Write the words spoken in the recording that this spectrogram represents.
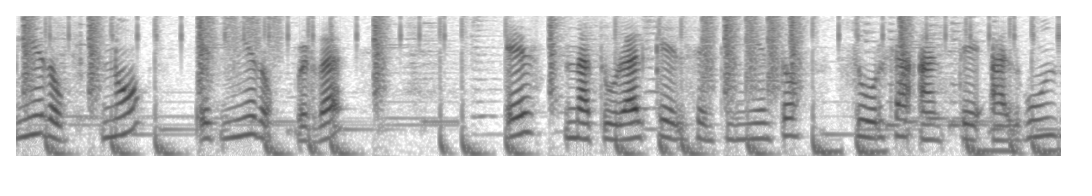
miedo, no es miedo, ¿verdad? Es natural que el sentimiento surja ante alguna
